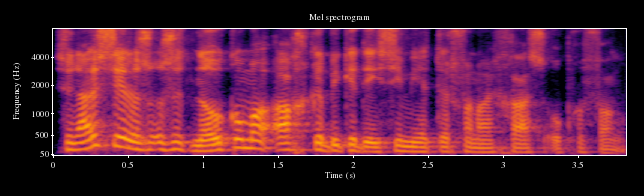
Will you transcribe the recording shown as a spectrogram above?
So nou sê ons ons het 0,8 kubieke desimeter van daai gas opgevang.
